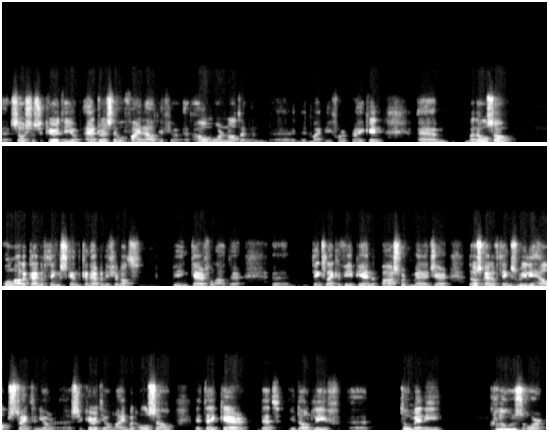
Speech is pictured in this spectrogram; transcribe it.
uh, social security, your address. They will find out if you're at home or not, and then uh, it might be for a break-in. Um, but also, all other kind of things can can happen if you're not being careful out there. Uh, things like a VPN, a password manager, those kind of things really help strengthen your uh, security online. But also, they take care that you don't leave uh, too many clues or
